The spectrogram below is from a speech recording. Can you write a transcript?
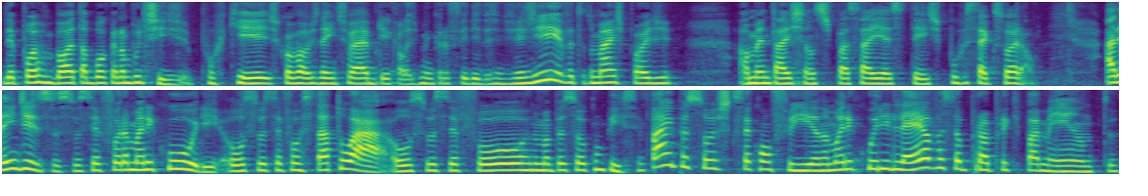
Depois bota a boca na botija, porque escovar os dentes vai abrir aquelas microferidas de gengiva e tudo mais, pode aumentar as chances de passar ISTs por sexo oral. Além disso, se você for a manicure, ou se você for se tatuar, ou se você for numa pessoa com piercing, vai em pessoas que você confia. Na manicure, leva seu próprio equipamento.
